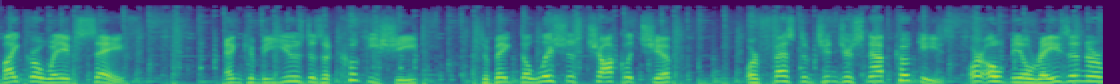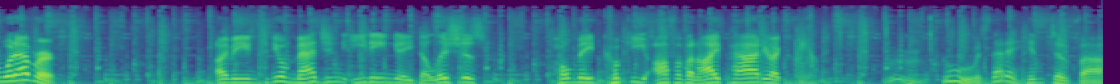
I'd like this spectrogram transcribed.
microwave safe and can be used as a cookie sheet to bake delicious chocolate chip or festive ginger snap cookies or oatmeal raisin or whatever. I mean, can you imagine eating a delicious homemade cookie off of an iPad? You're like, "Mm, ooh, is that a hint of, uh,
